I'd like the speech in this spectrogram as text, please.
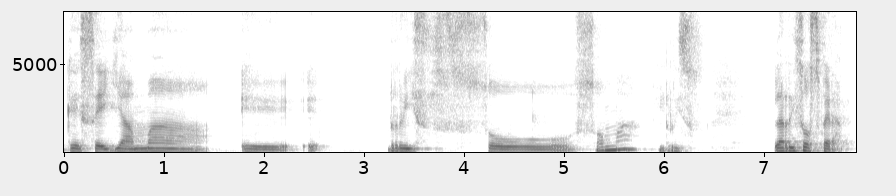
que se llama eh, eh, rizosoma, la rizosfera,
